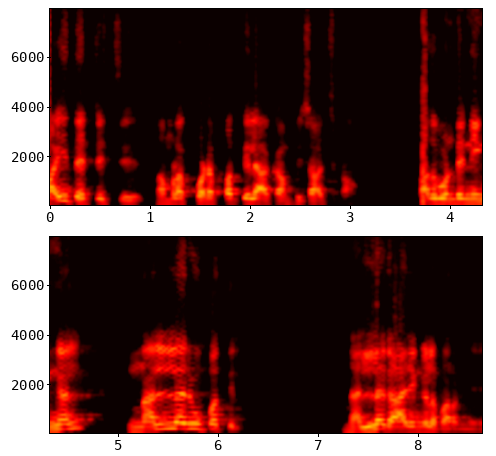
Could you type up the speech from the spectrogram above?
വഴി തെറ്റിച്ച് നമ്മളെ കുഴപ്പത്തിലാക്കാൻ പിശാച്ചുണ്ടാവും അതുകൊണ്ട് നിങ്ങൾ നല്ല രൂപത്തിൽ നല്ല കാര്യങ്ങൾ പറഞ്ഞ്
